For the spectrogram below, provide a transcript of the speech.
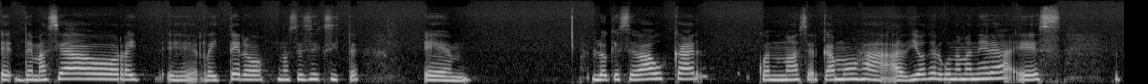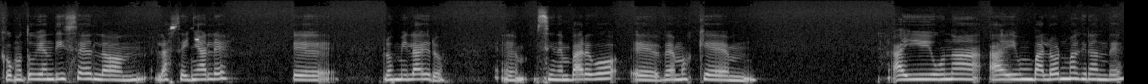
eh, demasiado eh, reitero, no sé si existe, em, lo que se va a buscar cuando nos acercamos a, Dios de alguna manera es, como tú bien dices, las señales, eh, los milagros. Em, sin embargo, vemos que em, hay, una, hay un valor más grande,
